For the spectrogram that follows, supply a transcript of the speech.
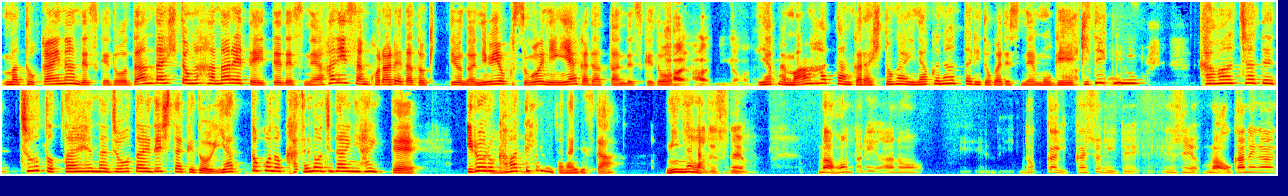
まあ都会なんですけど、だんだん人が離れていってですね、ハニーさん来られた時っていうのはニューヨークすごい賑やかだったんですけど、はいはい賑やかですやっぱりマンハッタンから人がいなくなったりとかですね、もう劇的に変わっちゃって、ちょっと大変な状態でしたけど、やっとこの風の時代に入って、いろいろ変わってくるんじゃないですか、みんながそう。ですね。まあ本当にあのどっか一箇所にいて要するにまあお金が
